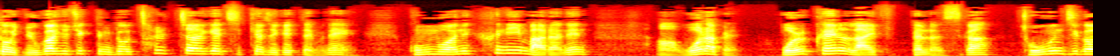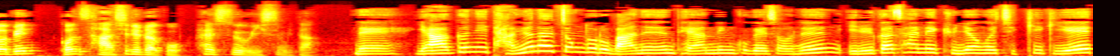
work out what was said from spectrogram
또 육아휴직 등도 철저하게 지켜지기 때문에 공무원은 흔히 말하는 어, 워라벨, 워크 앤 라이프 밸런스가 좋은 직업인 건 사실이라고 할 수 있습니다. 네, 야근이 당연할 정도로 많은 대한민국에서는 일과 삶의 균형을 지키기에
